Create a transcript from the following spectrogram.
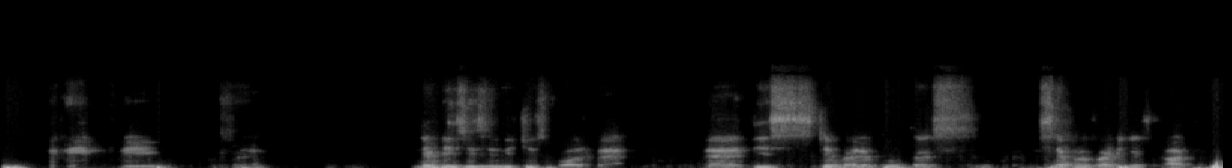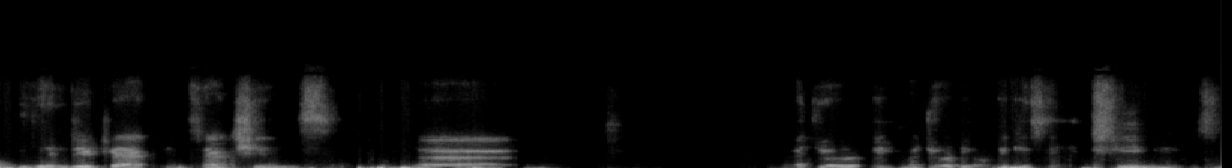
urinary tract. The disease which is caused by uh, this Staphylococcus saprophyticus are urinary tract infections. Major, in majority of the cases in females.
